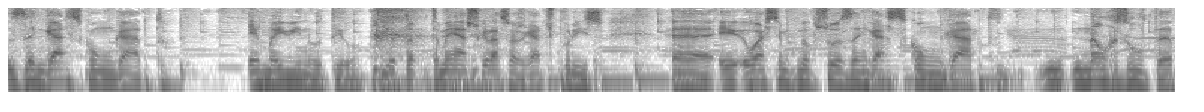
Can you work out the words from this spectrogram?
zangar-se com um gato. É meio inútil. E eu ta- também acho graça aos gatos por isso. Ah, eu acho sempre que uma pessoa zangar-se com um gato não resulta,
